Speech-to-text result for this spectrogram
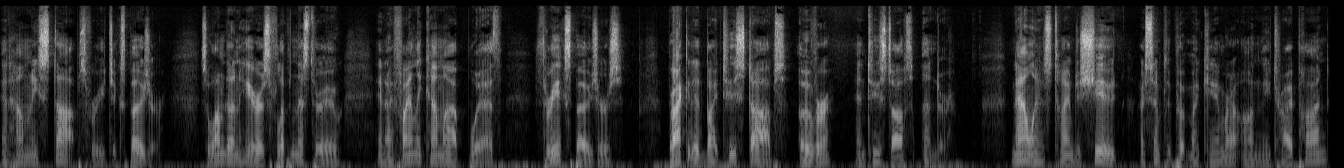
and how many stops for each exposure. So what I'm doing here is flipping this through and I finally come up with three exposures bracketed by two stops over and two stops under. Now when it's time to shoot, I simply put my camera on the tripod,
